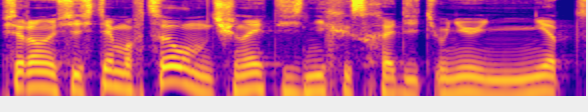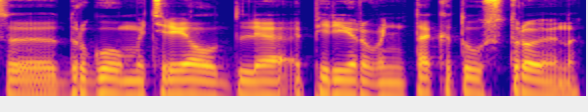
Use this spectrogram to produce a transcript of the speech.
все равно система в целом начинает из них исходить. У нее нет э, другого материала для оперирования, так это устроено.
